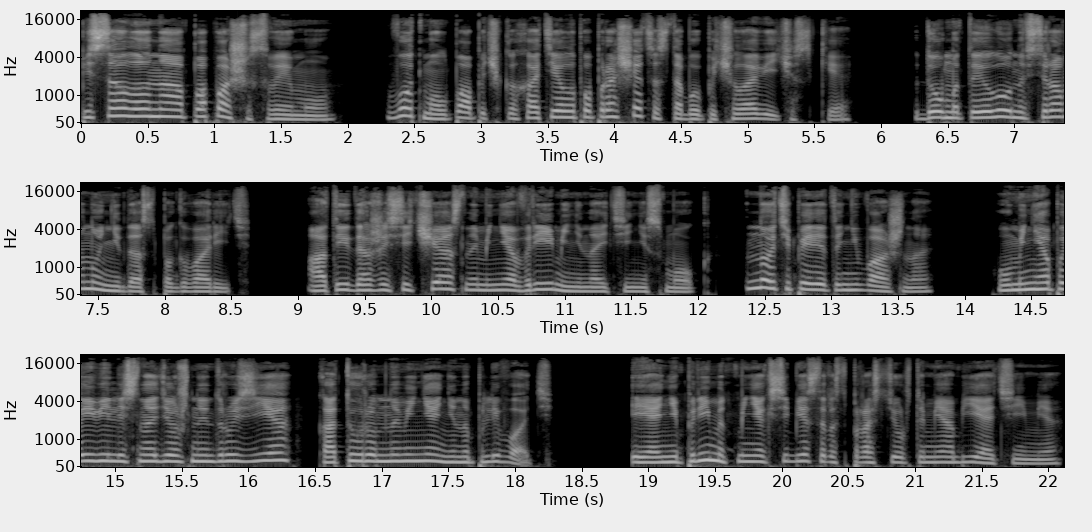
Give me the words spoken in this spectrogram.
Писала она папаше своему. Вот, мол, папочка хотела попрощаться с тобой по-человечески. Дома-то Илона все равно не даст поговорить. А ты даже сейчас на меня времени найти не смог. Но теперь это не важно. У меня появились надежные друзья, которым на меня не наплевать. И они примут меня к себе с распростертыми объятиями.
